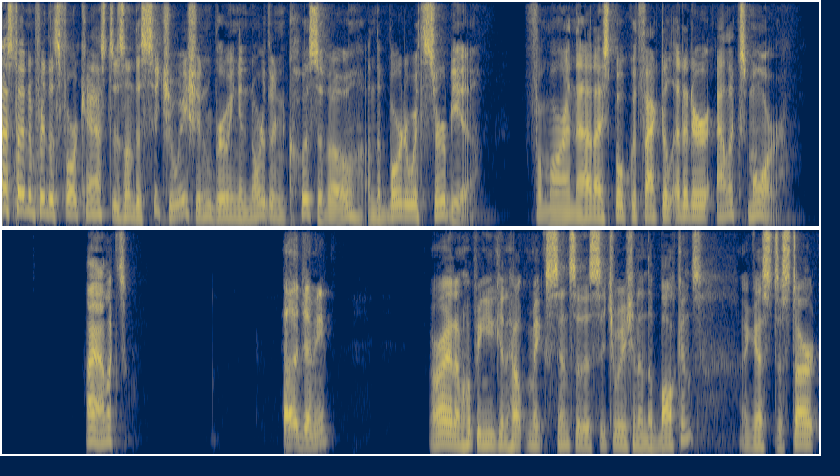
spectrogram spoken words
Last item for this forecast is on the situation brewing in northern Kosovo on the border with Serbia. For more on that, I spoke with Factal editor Alex Moore. Hi, Alex. Hello, Jimmy. All right, I'm hoping you can help make sense of the situation in the Balkans. I guess to start,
